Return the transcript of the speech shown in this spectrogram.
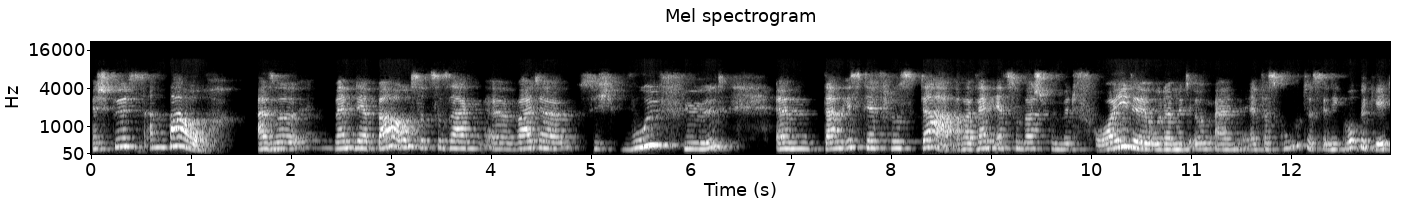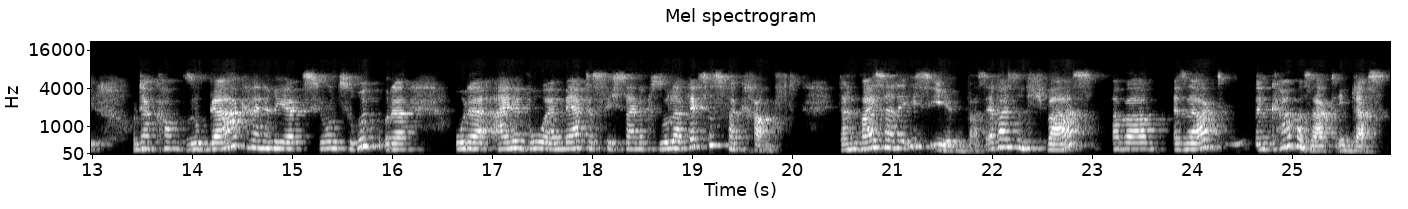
er spürt es am Bauch. Also wenn der Bauch sozusagen äh, weiter sich wohlfühlt, ähm, dann ist der Fluss da. Aber wenn er zum Beispiel mit Freude oder mit irgendein etwas Gutes in die Gruppe geht und da kommt so gar keine Reaktion zurück oder, oder eine, wo er merkt, dass sich seine Solarplexus verkrampft, dann weiß er, da ist irgendwas. Er weiß noch nicht was, aber er sagt, sein Körper sagt ihm das,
